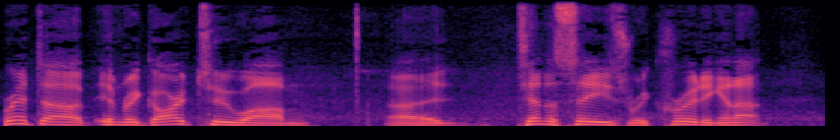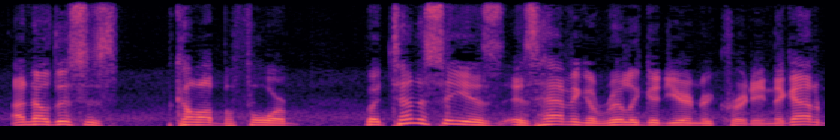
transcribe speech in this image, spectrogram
Brent, uh, in regard to um, uh, Tennessee's recruiting, and I, I know this has come up before, but Tennessee is, is having a really good year in recruiting. They got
